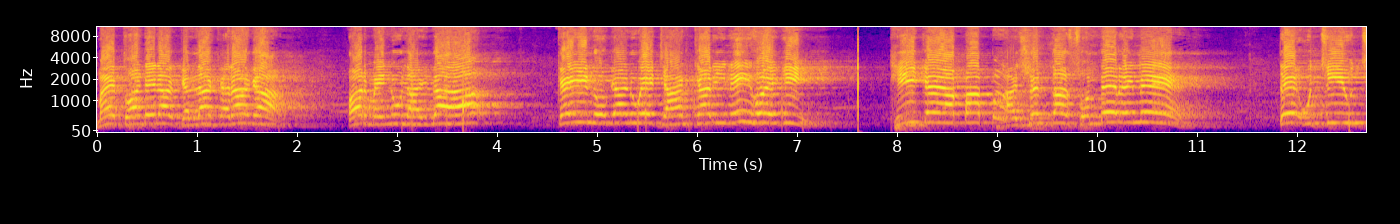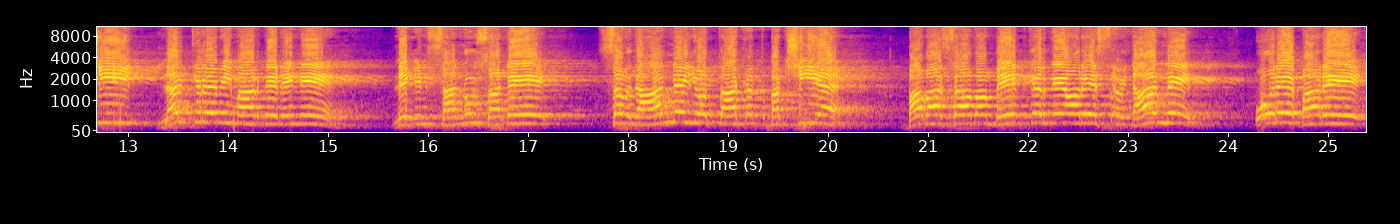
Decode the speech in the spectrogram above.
ਮੈਂ ਤੁਹਾਡੇ ਨਾਲ ਗੱਲਾਂ ਕਰਾਂਗਾ। ਔਰ ਮੈਨੂੰ ਲੱਗਦਾ ਕਈ ਲੋਕਾਂ ਨੂੰ ਇਹ ਜਾਣਕਾਰੀ ਨਹੀਂ ਹੋਏਗੀ। ਠੀਕ ਹੈ, ਆਪਾਂ ਭਾਸ਼ਣ ਤਾਂ ਸੁਣਦੇ ਰਹਿੰਦੇ ਤੇ ਉੱਚੀ ਉੱਚੀ ਲਲਕਰੇ ਵੀ ਮਾਰਦੇ ਰਹਿੰਦੇ ਹਾਂ। ਲੇਕਿਨ ਸਾਨੂੰ ਸਾਡੇ ਸੰਵਿਧਾਨ ਨੇ ਜੋ ਤਾਕਤ ਬਖਸ਼ੀ ਹੈ, ਬਾਬਾ ਸਾਹਿਬ ਅੰਬੇਦਕਰ ਨੇ ਔਰ ਇਹ ਸੰਵਿਧਾਨ ਨੇ, ਉਹਦੇ ਬਾਰੇ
